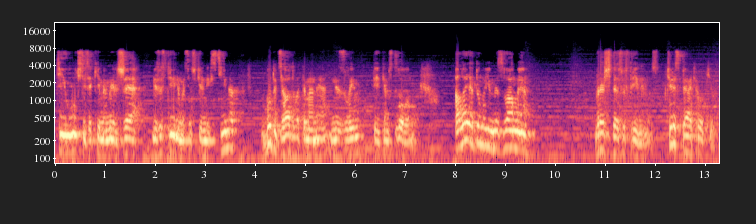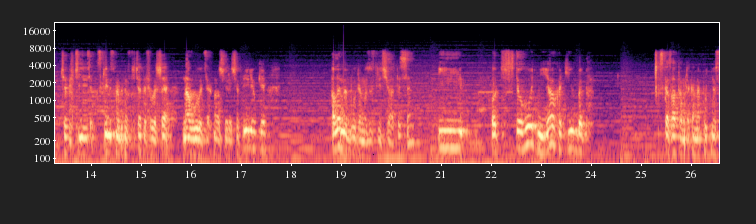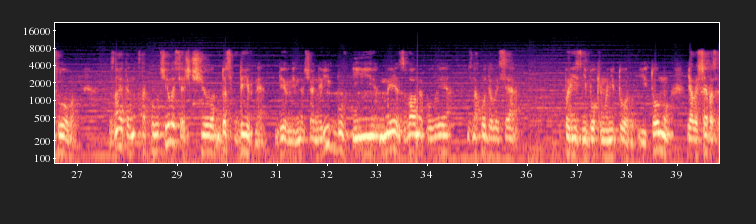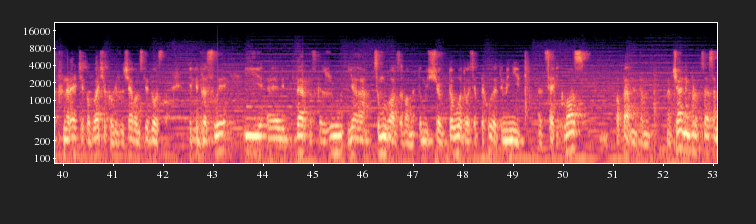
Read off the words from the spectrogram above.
ті учні, з якими ми вже не зустрінемося в шкільних стінах, будуть згадувати мене не злим тільки словом. Але я думаю, ми з вами врешті зустрінемось через 5 років, через 6, з кимось ми будемо зустрічатися лише на вулицях нашої Решетилівки. Але ми будемо зустрічатися. І от сьогодні я хотів би сказати вам таке напутнє слово. Знаєте, в нас так вийшло, що досить дивне, дивний навчальний рік був, і ми з вами були, знаходилися по різні боки монітору. І тому я лише вас нарешті побачив, коли вручав вам свідоцтво. І підросли. І е, відверто скажу, я сумував за вами, тому що доводилося приходити мені в цей клас по певним там навчальним процесам.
